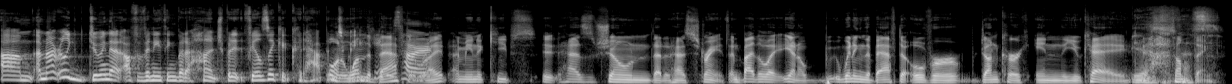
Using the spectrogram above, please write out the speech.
Um, I'm not really doing that off of anything but a hunch, but it feels like it could happen. Well, to and it won me. the BAFTA, right? I mean, it keeps it has shown that it has strength. And by the way, you know, winning the BAFTA over Dunkirk in the UK Yeah, is something. that's-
